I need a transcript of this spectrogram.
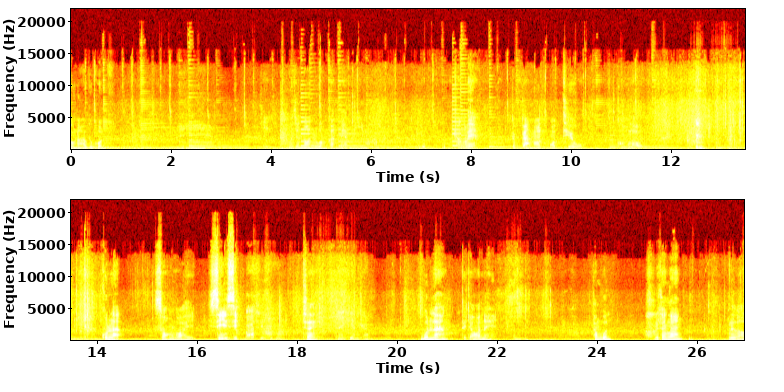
ลนะครับทุกคนว่าจะนอนรวมกันแบบนี้นะครับครั้งแรกกับการนอนโฮเทลของเรา คนละ 240 บาท สี่สิบบาทใช่ ในเตียงฉันบนล่างเธอจะเอาอันไหนอันข้างบน หรือข้างล่าง เลือกเอา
